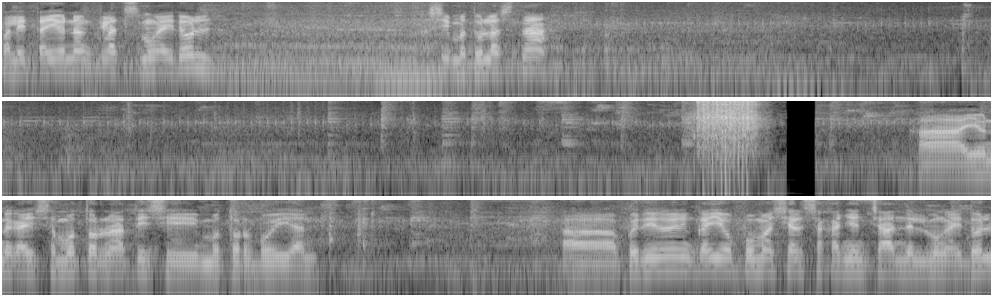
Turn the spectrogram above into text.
Palit tayo ng clutch mga idol. Kasi madulas na. Ah, yun na guys sa motor natin si Motor Boy yan. Ah, pwede na rin kayo pumasyal sa kanyang channel mga idol,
